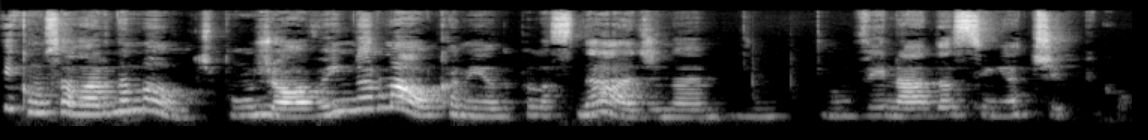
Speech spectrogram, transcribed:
e com o celular na mão. Tipo, um jovem normal caminhando pela cidade, né? Não vi nada assim atípico.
